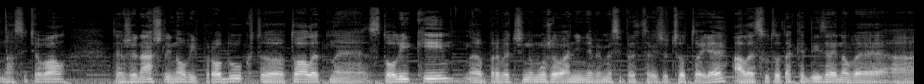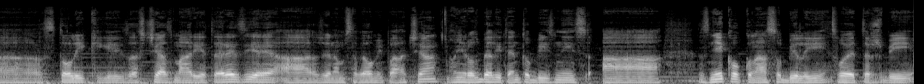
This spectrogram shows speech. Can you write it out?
nasyťoval Takže našli nový produkt, e, toaletné stolíky. E, pre väčšinu mužov ani nevieme si predstaviť, že čo to je, ale sú to také dizajnové stolíky za čias Márie Terezie a že nám sa veľmi páčia. Oni rozbehli tento biznis a z násobili svoje tržby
